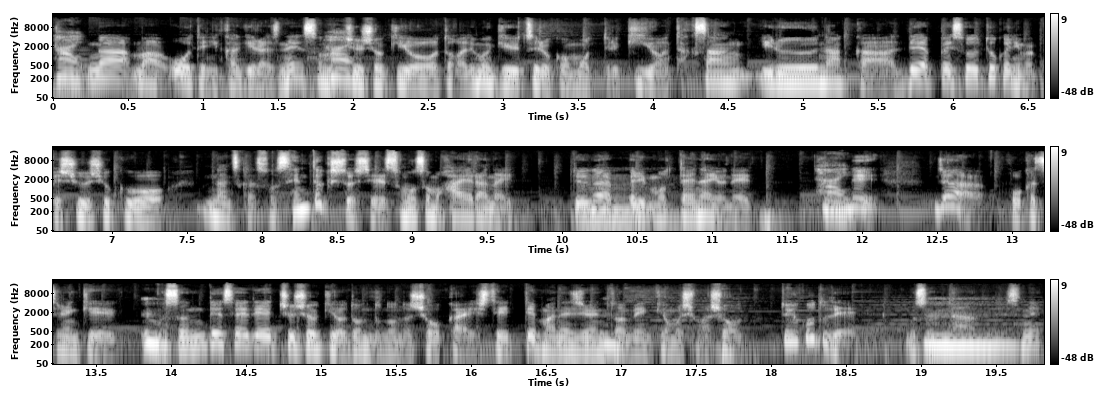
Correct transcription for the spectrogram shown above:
はい。が、まあ、大手に限らずね、そのはい中小企業とかでも技術力を持ってる企業がたくさんいる中で、やっぱりそういうところにもやっぱり就職を、なんですか、その選択肢としてそもそも入らないっていうのはやっぱりもったいないよね。はい。でじゃあ包括連携結んで、それで中小企業をどんどんどんどん紹介していってマネジメントの勉強もしましょうということで結んだんですね。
